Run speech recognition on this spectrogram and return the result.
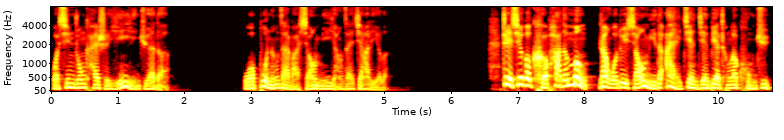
我心中开始隐隐觉得，我不能再把小米养在家里了。这些个可怕的梦让我对小米的爱渐渐变成了恐惧。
